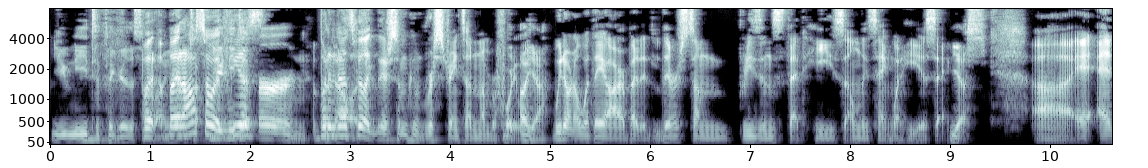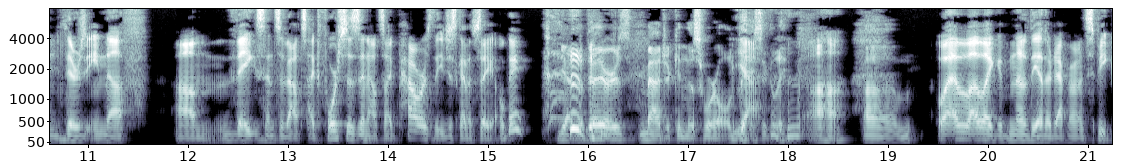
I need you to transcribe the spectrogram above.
you need to figure this But- out. but your also you it need feels- to earn. But it does feel like there's some restraints on number forty-one. Oh, yeah. we don't know what they are, but it, there's some reasons that he's only saying what he is saying. yes, uh, and there's enough um, vague sense of outside forces and outside powers that you just kind of say, okay, yeah, there is magic in this world, yeah, basically. uh huh. Um, Well, I- I like none of the other Dappermen speak.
